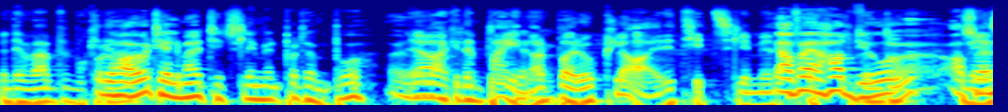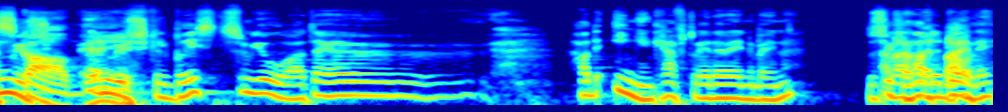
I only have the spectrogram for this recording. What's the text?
men det var, var For du har jo til og med tidslimit på tempo. ja, er ikke det beinhardt bare å klare tidslimit Ja, for jeg hadde jo altså, en, mus en muskelbrist som gjorde at jeg øh, hadde ingen krefter i det ene beinet. Du sykla med ett bein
